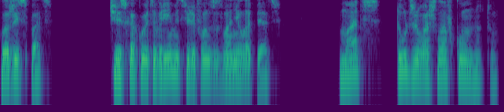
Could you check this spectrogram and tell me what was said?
Ложись спать». Через какое-то время телефон зазвонил опять. Мать тут же вошла в комнату.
